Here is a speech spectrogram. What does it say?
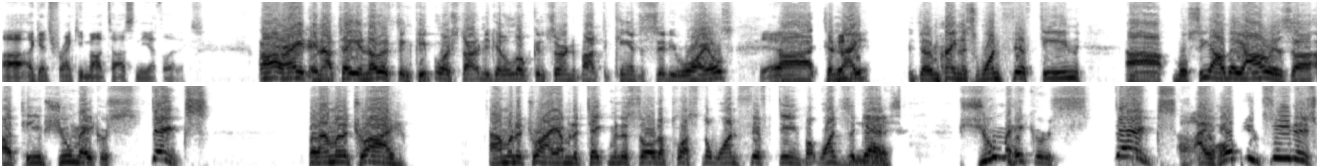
uh, against Frankie Montas and the Athletics. All right, and I'll tell you another thing. People are starting to get a little concerned about the Kansas City Royals. Yeah. Uh, tonight, they're minus 115. Uh, we'll see how they are as uh, a team. Shoemaker stinks, but I'm going to try. I'm going to try. I'm going to take Minnesota plus the 115. But once again, Nice. Shoemaker stinks. Oh. I hope you see this,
